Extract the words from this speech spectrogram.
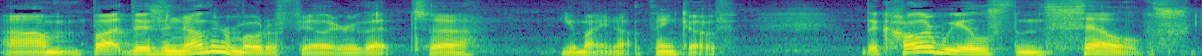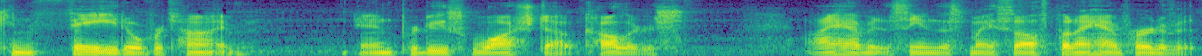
Um, but there's another mode of failure that uh, you might not think of. The color wheels themselves can fade over time and produce washed out colors. I haven't seen this myself, but I have heard of it.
